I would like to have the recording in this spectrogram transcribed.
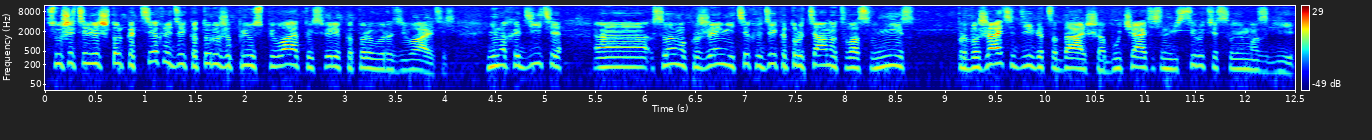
слушайте лишь только тех людей, которые уже преуспевают в той сфере, в которой вы развиваетесь. Не находите в своем окружении тех людей, которые тянут вас вниз, Продолжайте двигаться дальше, обучайтесь, инвестируйте в свои мозги,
